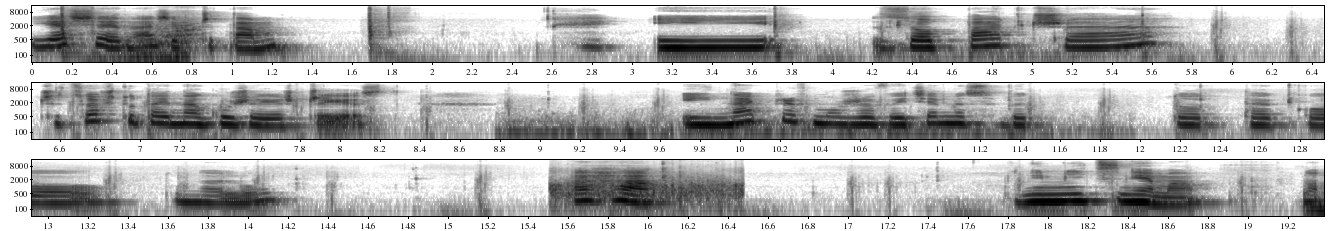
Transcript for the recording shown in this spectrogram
Ja się na razie wczytam i zobaczę, czy coś tutaj na górze jeszcze jest. I najpierw może wejdziemy sobie do tego tunelu. Aha. W nim nic nie ma. No,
